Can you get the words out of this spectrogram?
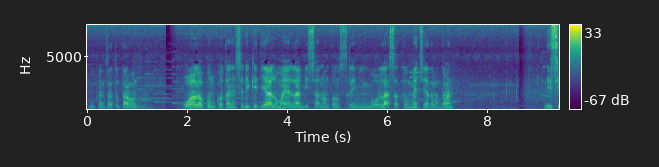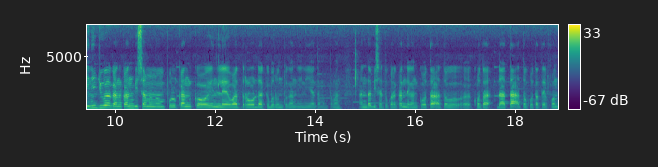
Bukan satu tahun walaupun kuotanya sedikit ya lumayanlah bisa nonton streaming bola satu match ya teman-teman. Di sini juga kan kan bisa mengumpulkan koin lewat roda keberuntungan ini ya teman-teman. Anda bisa tukarkan dengan kota atau uh, kota data atau kota telepon.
